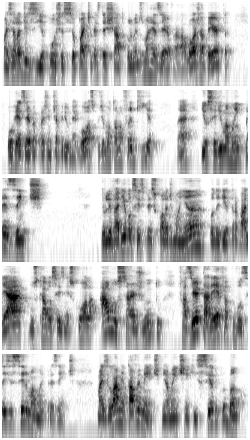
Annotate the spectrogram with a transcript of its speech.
Mas ela dizia, poxa, se seu pai tivesse deixado pelo menos uma reserva, a loja aberta, ou reserva para a gente abrir o negócio, podia montar uma franquia. Né? E eu seria uma mãe presente. Eu levaria vocês para a escola de manhã, poderia trabalhar, buscar vocês na escola, almoçar junto, fazer tarefa com vocês e ser uma mãe presente. Mas, lamentavelmente, minha mãe tinha que ir cedo para o banco,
